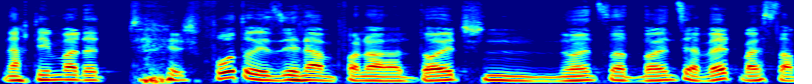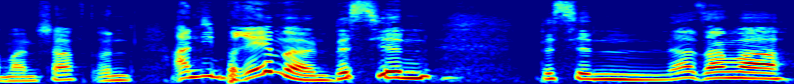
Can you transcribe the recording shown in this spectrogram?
nachdem wir das Foto gesehen haben von der deutschen 1990er Weltmeistermannschaft und Andi Brehme ein bisschen, bisschen, na, sagen wir,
